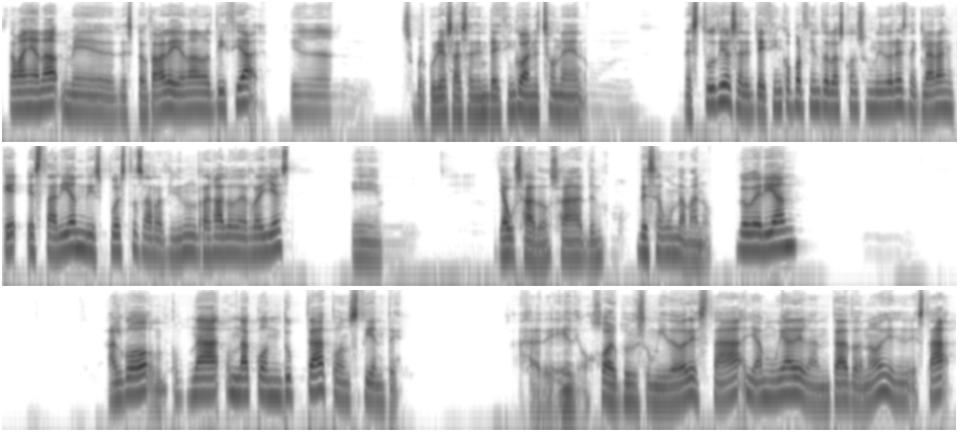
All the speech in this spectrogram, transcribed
Esta mañana me despertaba leyendo la noticia, súper curiosa, el 75 han hecho un, estudio, el 75% de los consumidores declaran que estarían dispuestos a recibir un regalo de Reyes eh, ya usado, o sea, de, segunda mano. Lo verían algo una, una conducta consciente. ojo, el consumidor está ya muy adelantado, ¿no? Está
